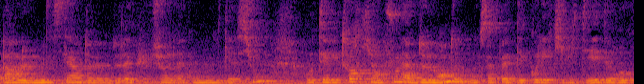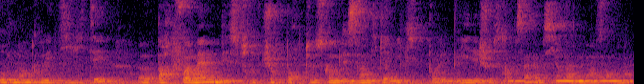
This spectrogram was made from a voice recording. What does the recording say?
par le ministère de, la Culture et de la Communication aux territoires qui en font la demande. Donc, ça peut être des collectivités, des regroupements de collectivités, parfois même des structures porteuses comme des syndicats mixtes pour les pays, des choses comme ça, même s'il y en a de moins en moins.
